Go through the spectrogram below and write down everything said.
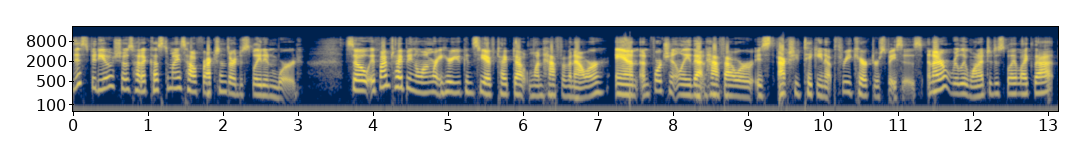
This video shows how to customize how fractions are displayed in Word. So if I'm typing along right here, you can see I've typed out one half of an hour, and unfortunately that half hour is actually taking up three character spaces, and I don't really want it to display like that.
